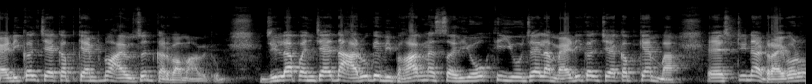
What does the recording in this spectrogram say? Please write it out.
મેડિકલ ચેકઅપ કેમ્પનું આયોજન કરવામાં આવ્યું હતું. જિલ્લા પંચાયતના આરોગ્ય વિભાગના સહયોગથી યોજાયેલા મેડિકલ ચેકઅપ કેમ્પમાં એસટીના ડ્રાઈવરો,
